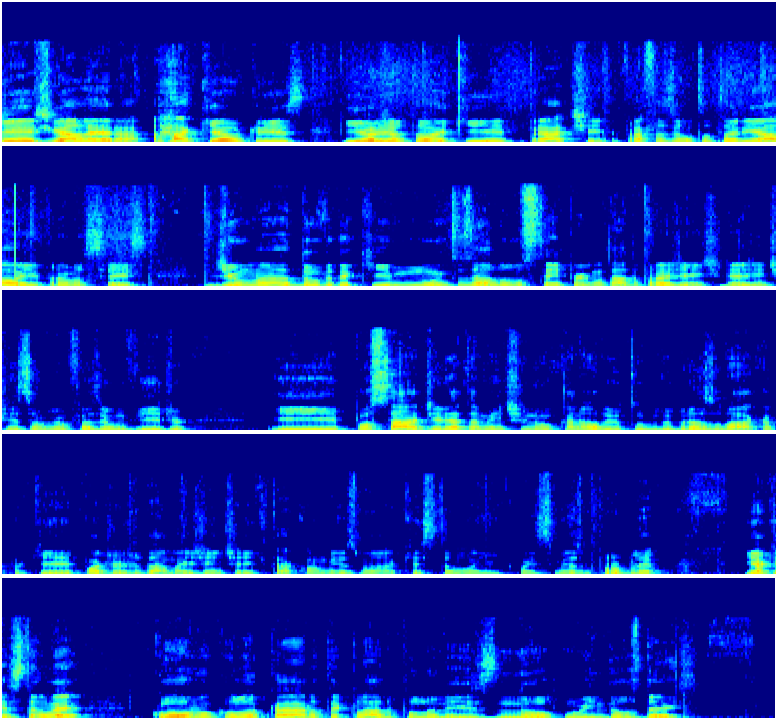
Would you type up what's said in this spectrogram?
Gente, galera, aqui é o Cris e hoje eu tô aqui para fazer um tutorial aí para vocês de uma dúvida que muitos alunos têm perguntado pra gente e a gente resolveu fazer um vídeo e postar diretamente no canal do YouTube do Brasulaca, porque pode ajudar mais gente aí que está com a mesma questão aí, com esse mesmo problema. E a questão é, como colocar o teclado polonês no Windows 10?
